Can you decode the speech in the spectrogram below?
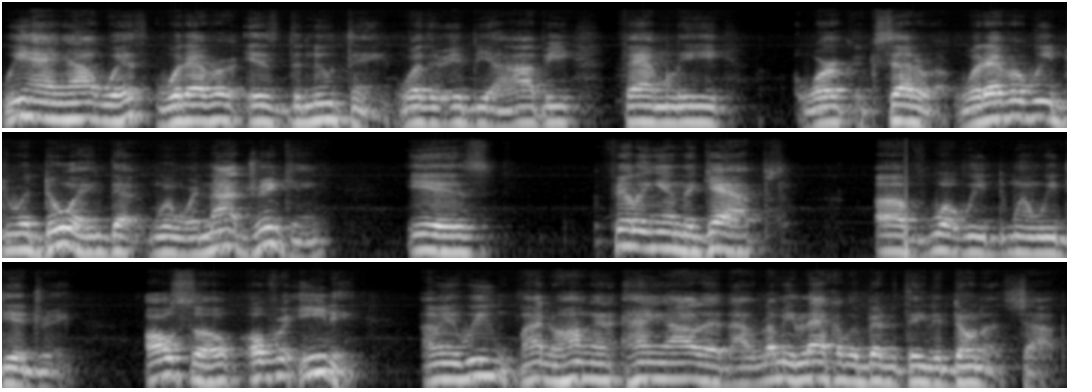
We hang out with whatever is the new thing, whether it be a hobby, family, work, etc. Whatever we were doing that when we're not drinking is filling in the gaps of what we when we did drink. Also, overeating. I mean, we might have hung hang out at. Uh, let me lack of a better thing, the donut shop.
